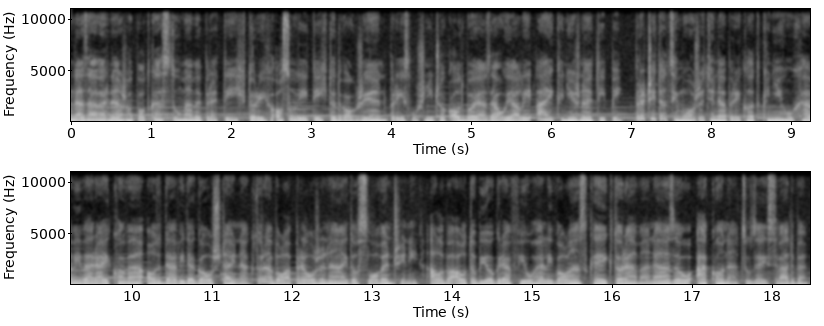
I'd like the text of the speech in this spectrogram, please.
Na záver nášho podcastu máme pre tých, ktorých osudy týchto dvoch žien, príslušníčok odboja zaujali aj knižné typy. Prečítať si môžete napríklad knihu Chaviva Rajková od Davida Goldsteina, ktorá bola preložená aj do slovenčiny, alebo autobiografiu Hely Volanskej, ktorá má názov Ako na cudzej svadbe.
